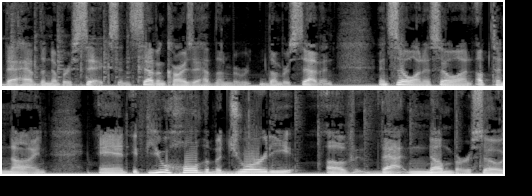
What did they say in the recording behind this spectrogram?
that have the number six, and seven cards that have the number number seven, and so on and so on up to nine. And if you hold the majority of that number, so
